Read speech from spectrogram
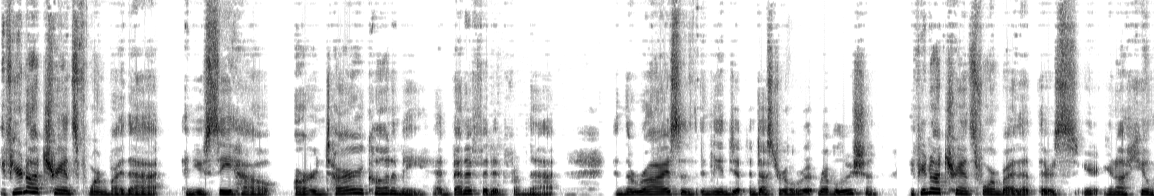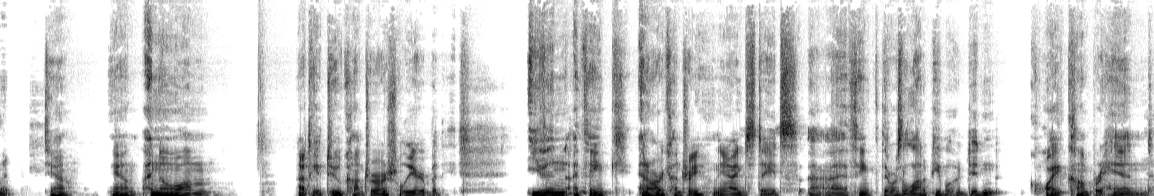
If you're not transformed by that, and you see how our entire economy had benefited from that, and the rise of in the industrial re- revolution, if you're not transformed by that, there's you're, you're not human. Yeah, yeah, I know. Um not to get too controversial here, but even I think in our country, in the United States, uh, I think there was a lot of people who didn't quite comprehend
